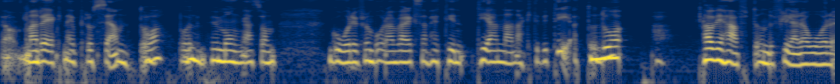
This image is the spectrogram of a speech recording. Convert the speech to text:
ja, man räknar i procent då, Ja. på Mm. hur många som går ifrån vår verksamhet till, till annan aktivitet. Och Mm. då har vi haft under flera år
